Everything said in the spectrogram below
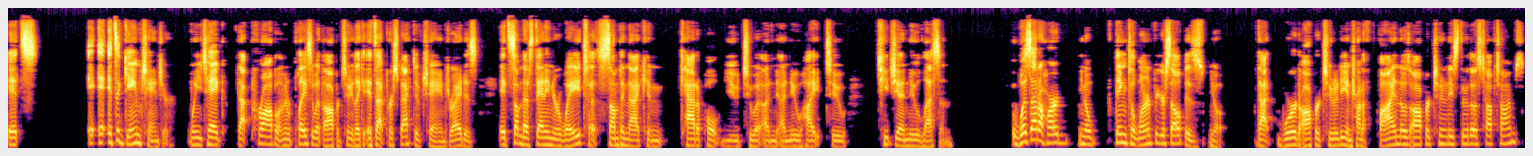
It's, it, it's a game changer when you take that problem and replace it with opportunity. Like it's that perspective change, right? Is it's something that's standing in your way to something that can catapult you to a, a new height, to teach you a new lesson. Was that a hard, you know, thing to learn for yourself? Is you know that word opportunity and trying to find those opportunities through those tough times?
